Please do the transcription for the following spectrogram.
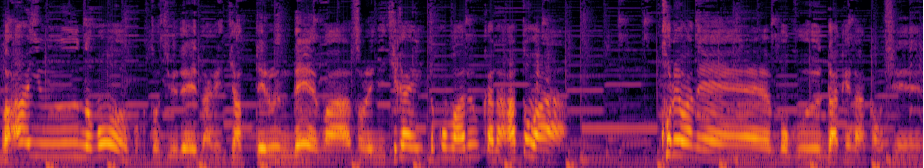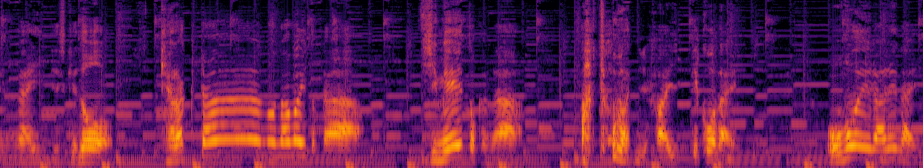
まあ、ああいうのも僕途中で投げちゃってるんで、まあ、それに近いとこもあるんかな。あとは、これはね、僕だけなんかもしれないんですけど、キャラクターの名前とか、地名とかが頭に入ってこない。覚えられないんで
